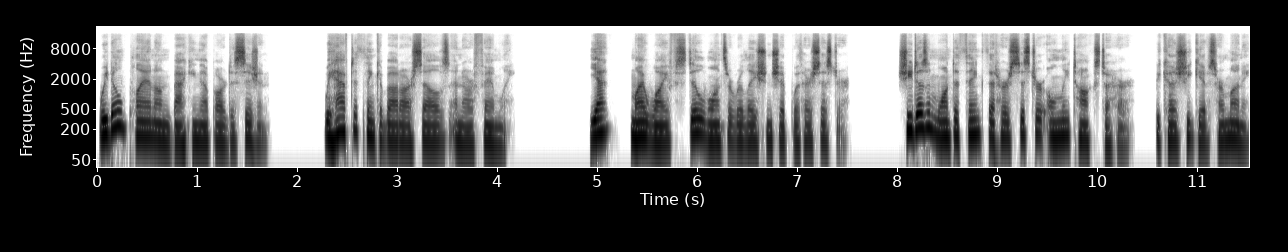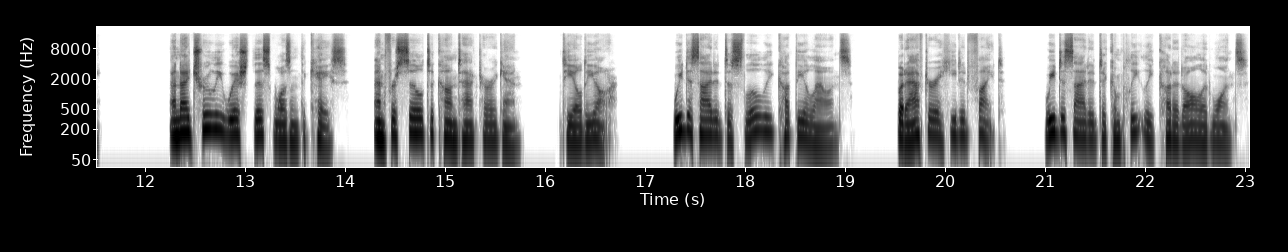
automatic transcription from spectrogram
We don't plan on backing up our decision. We have to think about ourselves and our family. Yet, my wife still wants a relationship with her sister. She doesn't want to think that her sister only talks to her because she gives her money. And I truly wish this wasn't the case, and for Sil to contact her again. TLDR. We decided to slowly cut the allowance but after a heated fight, we decided to completely cut it all at once.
